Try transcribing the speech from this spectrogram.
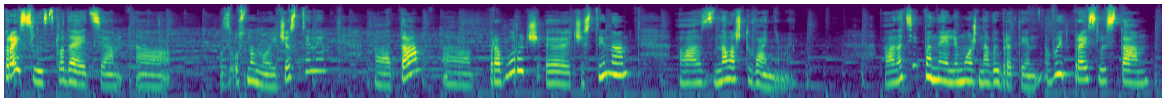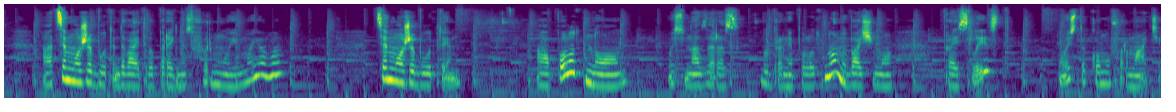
Прайс-лист складається з основної частини та праворуч е, частина з налаштуваннями. На цій панелі можна вибрати вид прайс-листа. Це може бути, давайте попередньо сформуємо його. Це може бути а, полотно. Ось у нас зараз вибране полотно. Ми бачимо прайс-лист ось в такому форматі.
